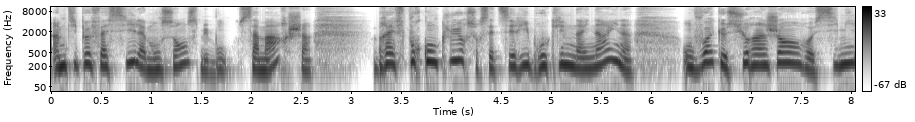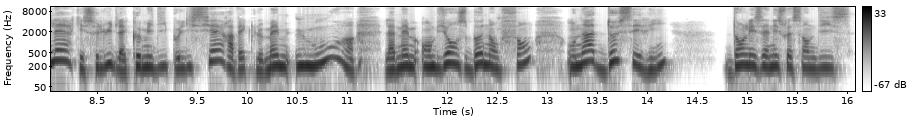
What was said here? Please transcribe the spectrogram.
un petit peu facile à mon sens, mais bon, ça marche. Bref, pour conclure sur cette série Brooklyn Nine-Nine, on voit que sur un genre similaire qui est celui de la comédie policière avec le même humour, la même ambiance bon enfant, on a deux séries dans les années 70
